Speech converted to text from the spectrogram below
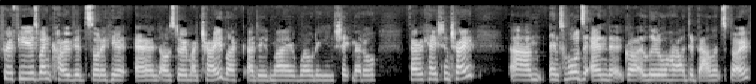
for a few years when COVID sort of hit and I was doing my trade. Like I did my welding and sheet metal fabrication trade. Um, and towards the end, it got a little hard to balance both.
